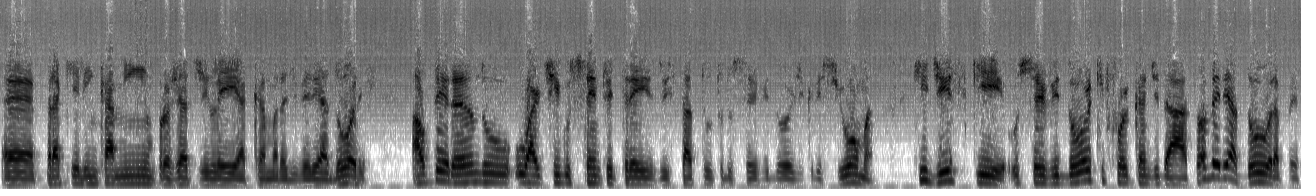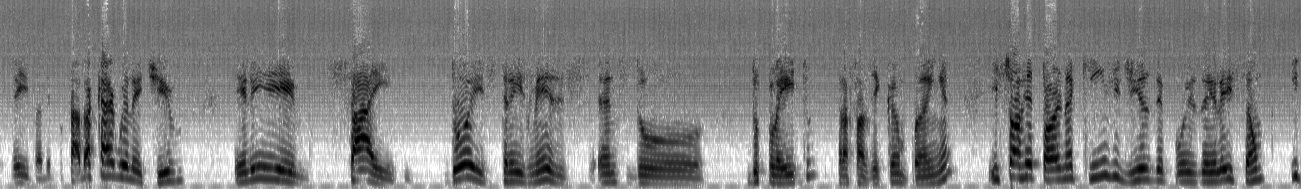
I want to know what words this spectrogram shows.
é, para que ele encaminhe um projeto de lei à Câmara de Vereadores, alterando o artigo 103 do Estatuto do Servidor de Criciúma, que diz que o servidor que for candidato a vereador, a prefeito, a deputado, a cargo eletivo, ele sai dois, três meses antes do, do pleito para fazer campanha e só retorna 15 dias depois da eleição. E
